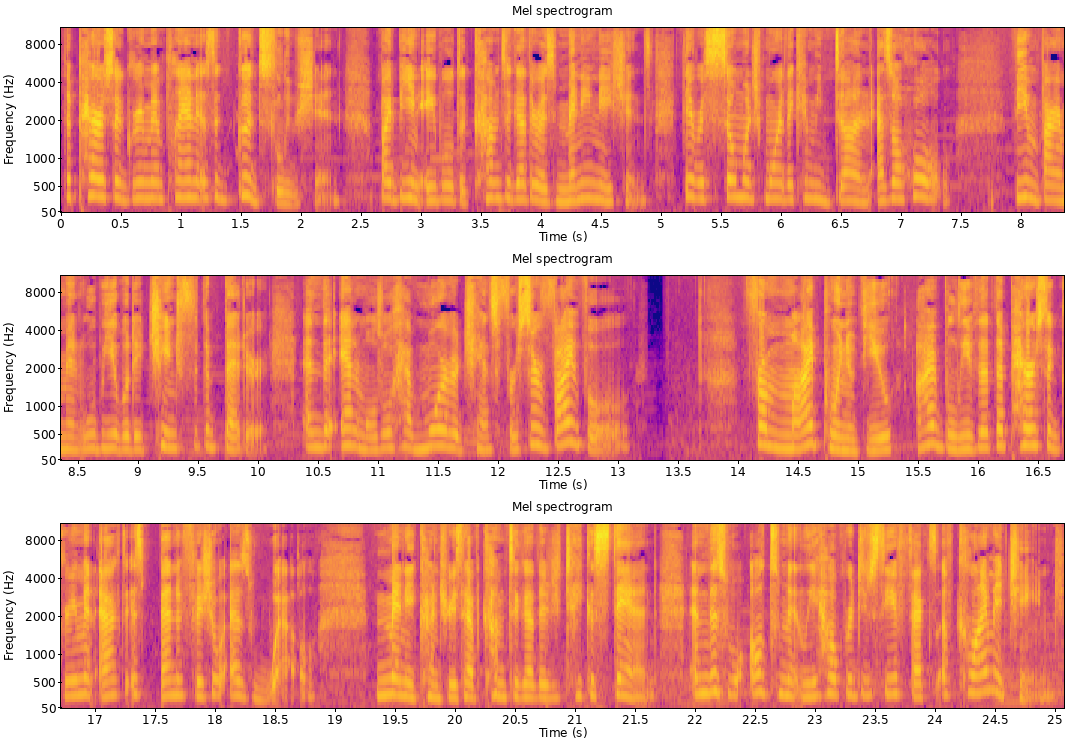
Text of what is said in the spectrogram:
the Paris Agreement plan is a good solution. By being able to come together as many nations, there is so much more that can be done as a whole. The environment will be able to change for the better, and the animals will have more of a chance for survival. From my point of view, I believe that the Paris Agreement Act is beneficial as well. Many countries have come together to take a stand, and this will ultimately help reduce the effects of climate change.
